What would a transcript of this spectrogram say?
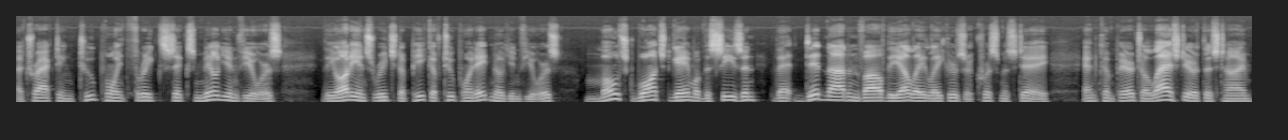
attracting 2.36 million viewers. The audience reached a peak of 2.8 million viewers, most watched game of the season that did not involve the LA Lakers or Christmas Day. And compared to last year at this time,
